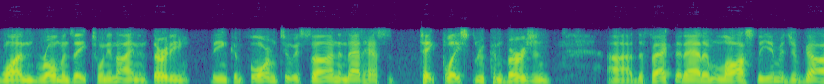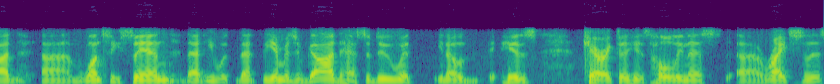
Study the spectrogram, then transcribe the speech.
one Romans eight twenty nine and thirty being conformed to his son, and that has to take place through conversion. Uh, the fact that Adam lost the image of God uh, once he sinned, that he was that the image of God has to do with you know his character, his holiness, uh, righteousness,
